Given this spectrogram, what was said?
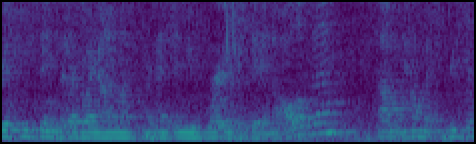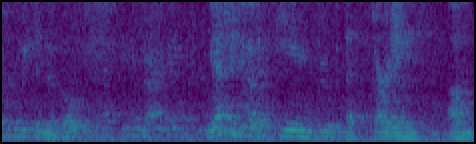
risky things that are going on amongst Northampton youth, we're interested in all of them. Um, how much resources we can devote to testing and driving. We actually do have a teen group that's starting um,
